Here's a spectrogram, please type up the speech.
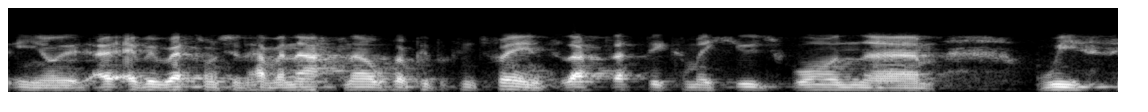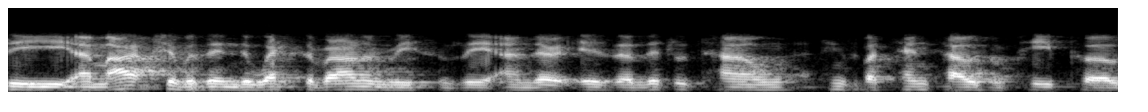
you know every restaurant should have an app now where people can train. So that's that's become a huge one. Um, we see. Um, I actually was in the west of Ireland recently, and there is a little town. I think it's about ten thousand people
